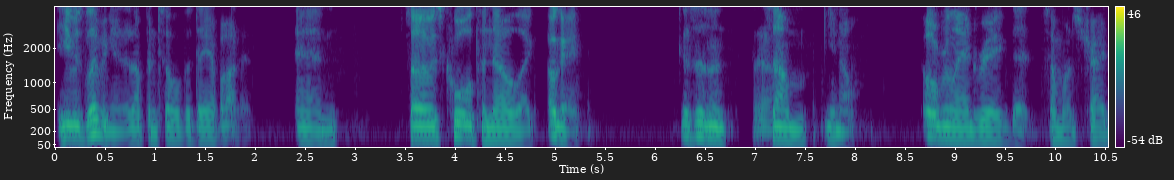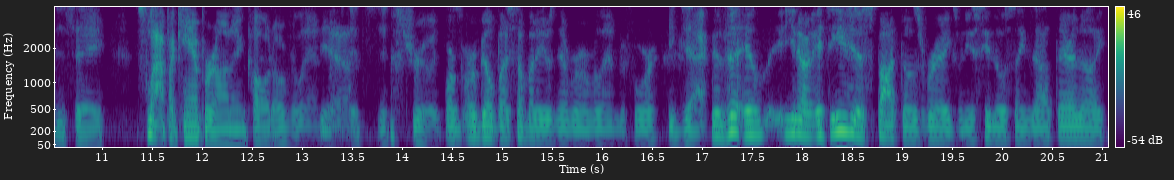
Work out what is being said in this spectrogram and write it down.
he was living in it up until the day I bought it, and so it was cool to know, like, okay, this isn't Yeah. some you know overland rig that someone's tried to say slap a camper on it and call it overland. Yeah. it's it's true. It's or, or built by somebody who's never overland before. Exactly. it, it- you know, it's easy to spot those rigs when you see those things out there. They're like,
